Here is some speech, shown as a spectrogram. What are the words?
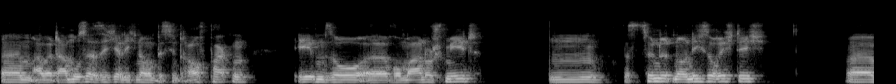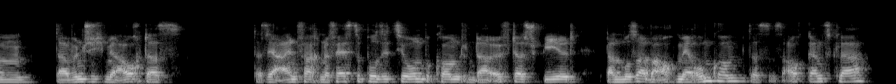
Ähm, aber da muss er sicherlich noch ein bisschen draufpacken. Ebenso äh, Romano Schmid. Mm, das zündet noch nicht so richtig. Ähm, da wünsche ich mir auch, dass dass er einfach eine feste Position bekommt und da öfters spielt. Dann muss er aber auch mehr rumkommen, das ist auch ganz klar.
